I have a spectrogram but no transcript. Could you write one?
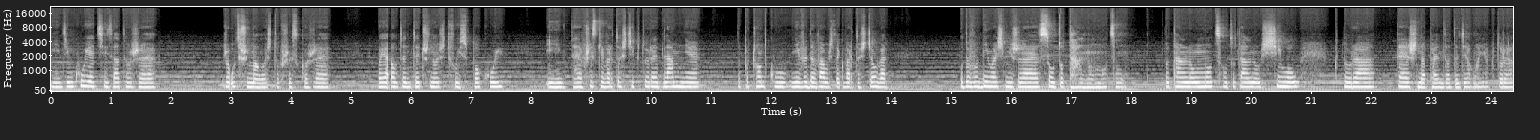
i dziękuję Ci za to, że, że utrzymałaś to wszystko, że Twoja autentyczność, Twój spokój i te wszystkie wartości, które dla mnie na początku nie wydawały się tak wartościowe, Udowodniłaś mi, że są totalną mocą, totalną mocą, totalną siłą, która też napędza do działania, która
